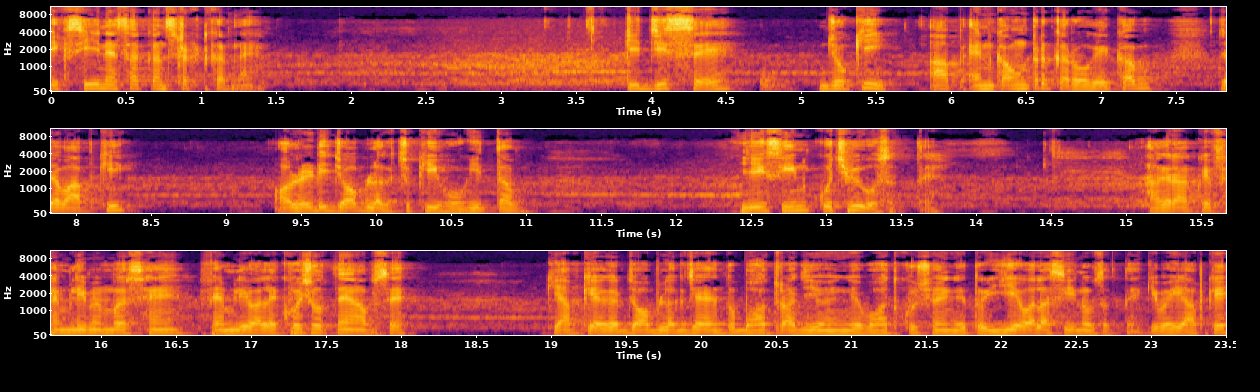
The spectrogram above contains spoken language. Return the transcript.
एक सीन ऐसा कंस्ट्रक्ट करना है कि जिससे, जो कि आप एनकाउंटर करोगे कब? जब आपकी ऑलरेडी जॉब लग चुकी होगी तब। ये सीन कुछ भी हो सकता है। अगर आपके फैमिली मेंबर्स हैं फैमिली वाले खुश होते हैं आपसे कि आपकी अगर जॉब लग जाए तो बहुत राज़ी होंगे, बहुत खुश होंगे तो ये वाला सीन हो सकता है कि भाई आपके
